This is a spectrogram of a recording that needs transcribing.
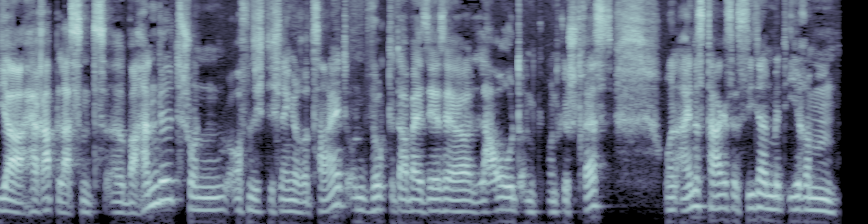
ja, herablassend äh, behandelt, schon offensichtlich längere Zeit und wirkte dabei sehr, sehr laut und, und gestresst. Und eines Tages ist sie dann mit ihrem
